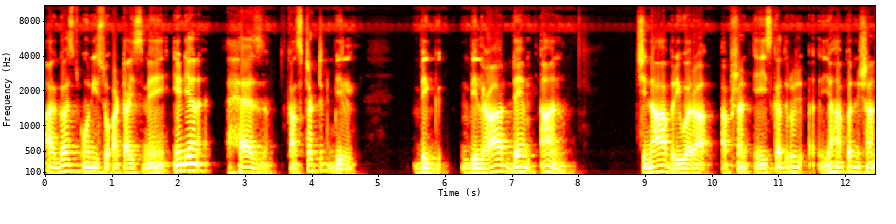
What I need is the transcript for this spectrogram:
अगस्त 1928 में। इंडियन हैज़ कंस्ट्रक्टेड बिल बिग बिलगार dam on Chenab river option A इसका यहाँ पर निशान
